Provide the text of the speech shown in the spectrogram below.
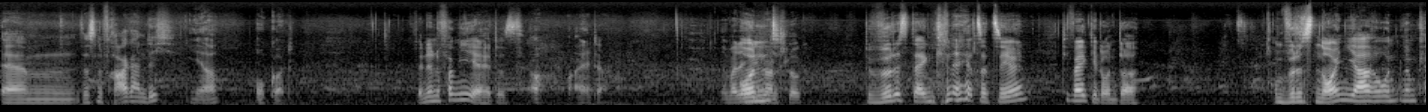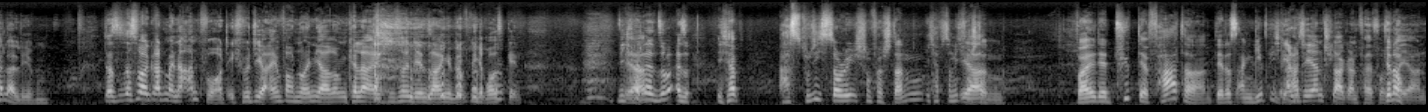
Ähm, das ist eine Frage an dich. Ja. Oh Gott. Wenn du eine Familie hättest, Oh, Alter. Und? ich nehm noch einen Schluck. du würdest deinen Kindern jetzt erzählen, die Welt geht unter. Und würdest neun Jahre unten im Keller leben. Das, das war gerade meine Antwort. Ich würde dir einfach neun Jahre im Keller einschließen und denen sagen, ihr dürft nicht rausgehen. Wie Ja. kann das so? Also, ich habe. Hast du die Story schon verstanden? Ich habe es noch nicht Ja. verstanden. Weil der Typ, der Vater, der das angeblich Der alles, hatte ja einen Schlaganfall vor Genau. drei Jahren.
